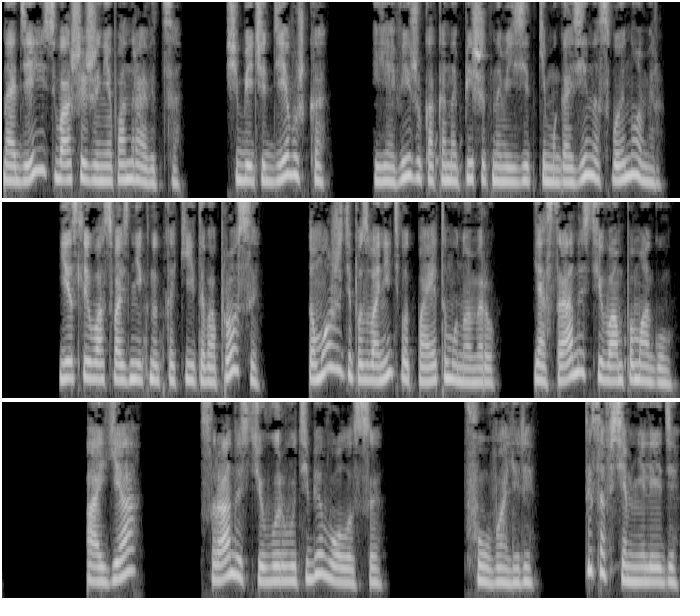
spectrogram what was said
Надеюсь, вашей жене понравится», — щебечет девушка, и я вижу, как она пишет на визитке магазина свой номер. «Если у вас возникнут какие-то вопросы, то можете позвонить вот по этому номеру. Я с радостью вам помогу». «А я с радостью вырву тебе волосы». «Фу, Валери, ты совсем не леди».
